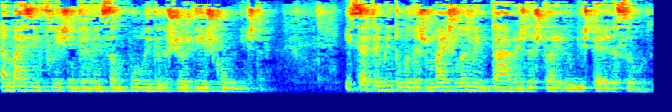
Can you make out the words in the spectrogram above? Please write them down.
a mais infeliz intervenção pública dos seus dias como Ministra. E certamente uma das mais lamentáveis da história do Ministério da Saúde.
